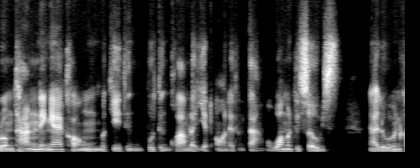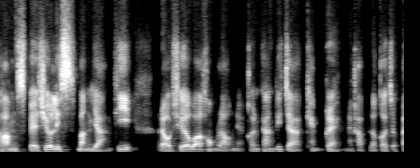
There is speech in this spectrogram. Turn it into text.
รวมทั้งในแง่ของเมื่อกี้ถึงพูดถึงความละเอียดอ่อนอะไรต่างๆผมว่ามันคือเซอร์วิส นะหรือเป็นความ specialist บางอย่างที่เราเชื่อว่าของเราเนี่ยค่อนข้างที่จะแข็งแกร่งนะครับ แล้วก็จะไป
